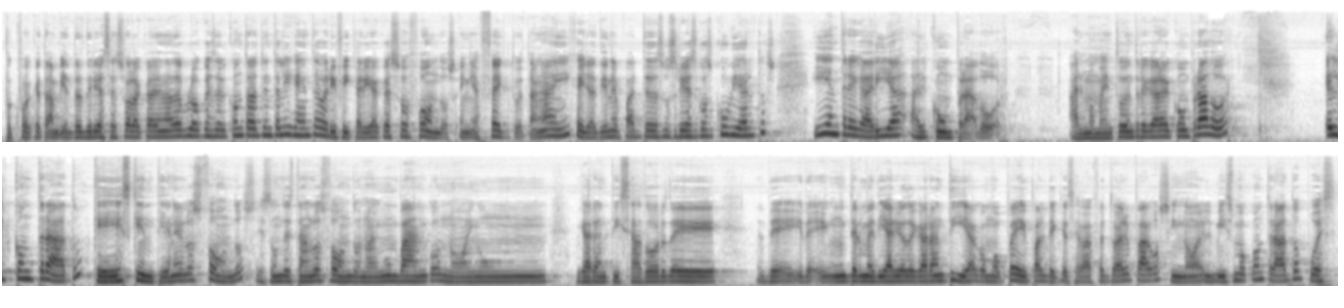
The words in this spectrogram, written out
porque también tendría acceso a la cadena de bloques del contrato inteligente, verificaría que esos fondos en efecto están ahí, que ya tiene parte de sus riesgos cubiertos y entregaría al comprador. Al momento de entregar al comprador, el contrato, que es quien tiene los fondos, es donde están los fondos, no en un banco, no en un garantizador de, un intermediario de garantía como PayPal de que se va a efectuar el pago, sino el mismo contrato, pues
